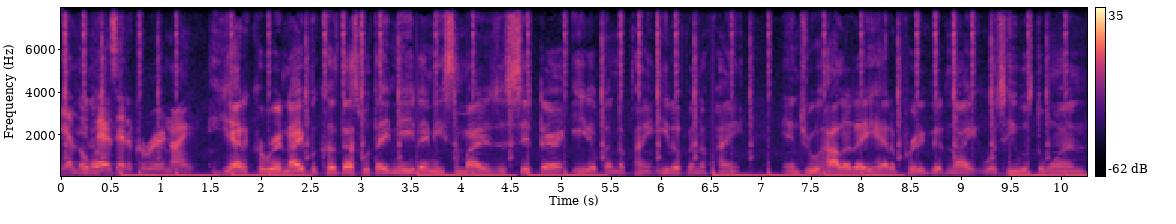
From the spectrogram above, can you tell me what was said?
Yeah. you know, Lopez had a career night. he had a career night because that's what they need. They need somebody to just sit there and eat up in the paint, eat up in the paint. And Jrue Holiday had a pretty good night, which he was the one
